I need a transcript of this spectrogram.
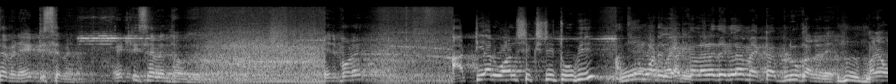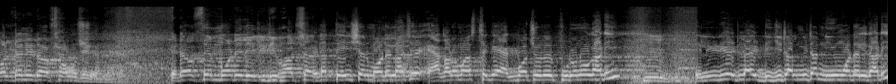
seven eighty seven eighty seven thousand এরপরে? TR one sixty two V new model গাড়ি। কালারে দেখলাম একটা ব্লু কালারে মানে অল্টারনেট অপশন আছে এখানে। এটাও সেম মডেল এলইডি ভার্সন এটা তেইশের মডেল আছে এগারো মাস থেকে এক বছরের পুরনো গাড়ি। হুম। LED headlight digital meter new model গাড়ি।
